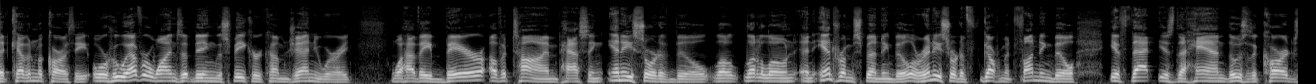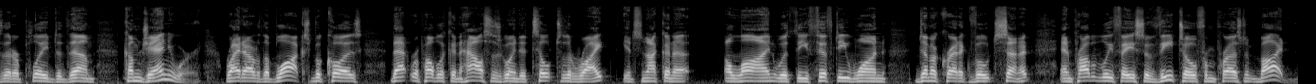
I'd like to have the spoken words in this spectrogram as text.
that Kevin McCarthy or whoever winds up being the speaker come January will have a bear of a time passing any sort of bill, let alone an interim spending bill or any sort of government funding bill, if that is the hand, those are the cards that are played to them come January, right out of the blocks, because that Republican House is going to tilt to the right. It's not going to align with the 51 Democratic vote Senate and probably face a veto from President Biden.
